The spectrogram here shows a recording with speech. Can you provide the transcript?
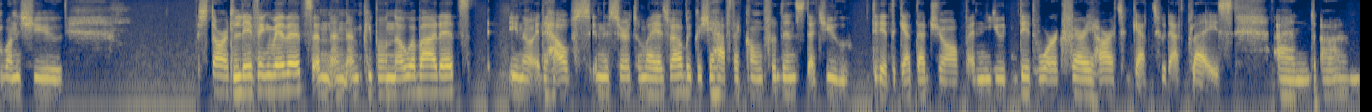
once you start living with it and, and, and people know about it, you know, it helps in a certain way as well because you have that confidence that you did get that job and you did work very hard to get to that place and um,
